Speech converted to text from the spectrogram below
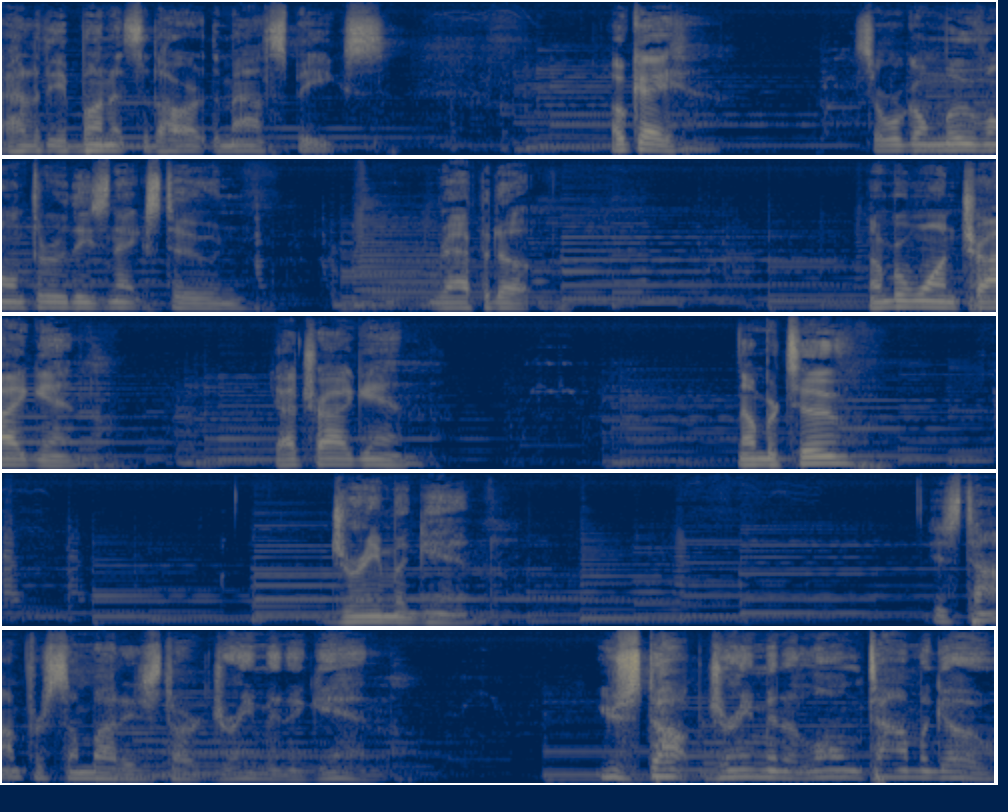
Out of the abundance of the heart, the mouth speaks. Okay, so we're going to move on through these next two and wrap it up. Number one, try again. You got to try again. Number two, dream again. It's time for somebody to start dreaming again. You stopped dreaming a long time ago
